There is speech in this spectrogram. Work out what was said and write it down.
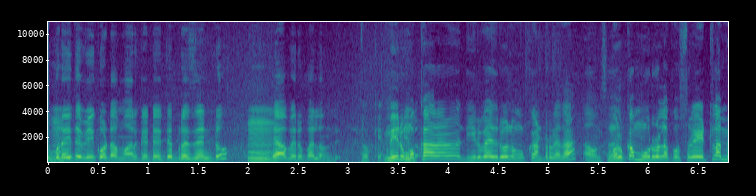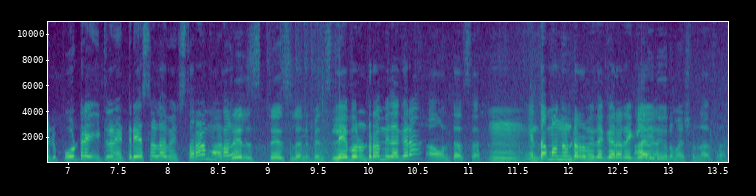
ఇప్పుడైతే వికోట మార్కెట్ అయితే ప్రెసెంట్ యాభై రూపాయలు ఉంది. ఓకే. మీరు మొక్క ఇరవై ఐదు రోజులు మొక్క అంటారు కదా? అవును మొలక మూడు రోజులకు వస్తుంది ఎట్లా మీరు పోట్రే ఇట్లానే ట్రేస్ అలా పెంచుతారా ట్రేస్ పెంచుతారు లేబర్ ఉంటారా మీ దగ్గర? ఉంటుంది సార్. ఉమ్. ఎంతమంది ఉంటారు మీ దగ్గర రెగ్యులర్ ఐదుగురు మనిషి ఉన్నారు సార్.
